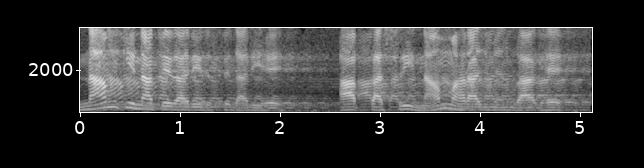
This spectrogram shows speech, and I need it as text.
नाम की नातेदारी रिश्तेदारी है। आपका श्री नाम महाराज में अनुराग है।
